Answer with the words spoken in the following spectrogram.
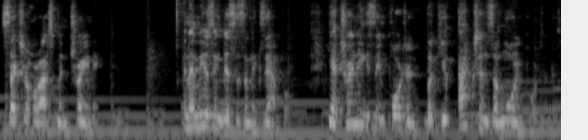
sexual harassment training. And I'm using this as an example. Yeah, training is important, but your actions are more important.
